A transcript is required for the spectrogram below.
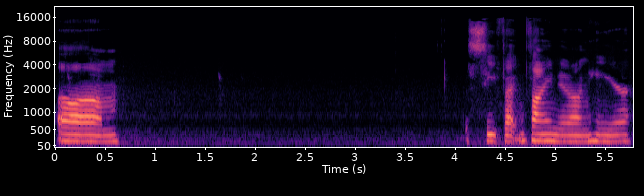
Um, let's see if I can find it on here.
